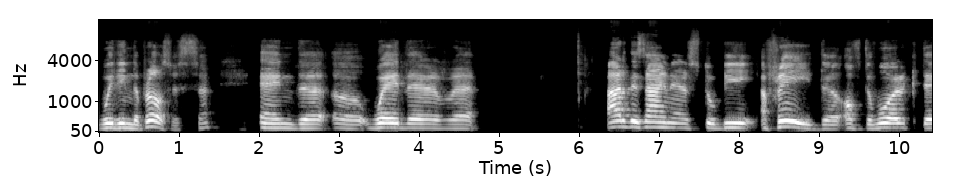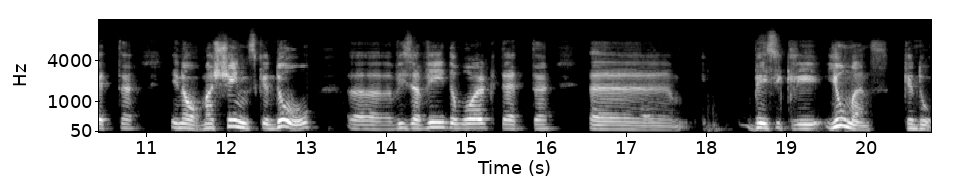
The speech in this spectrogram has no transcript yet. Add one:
within the process and uh, whether are designers to be afraid of the work that uh, you know machines can do uh, vis-a-vis the work that uh, basically humans can do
